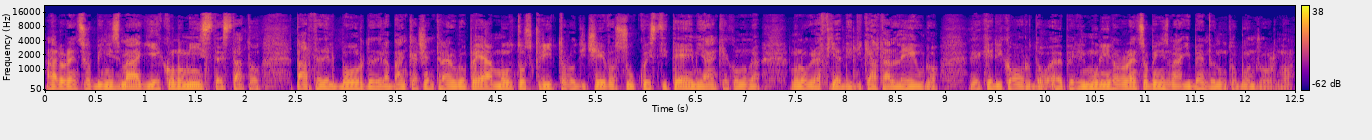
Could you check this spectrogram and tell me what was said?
a Lorenzo Binismaghi, economista, è stato parte del board della Banca Centrale Europea, molto scritto, lo dicevo, su questi temi, anche con una monografia dedicata all'euro eh, che ricordo eh, per il Mulino. Lorenzo Binismaghi, benvenuto, buongiorno.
